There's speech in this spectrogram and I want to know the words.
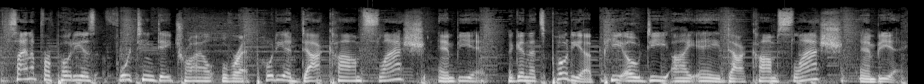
Sign up for Podia's 14-day trial over at podia.com slash MBA. Again, that's Podia, P-O-D-I-A dot com slash MBA.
